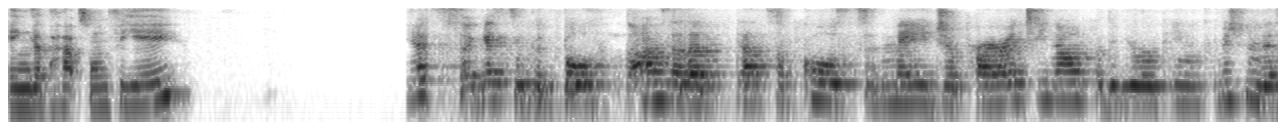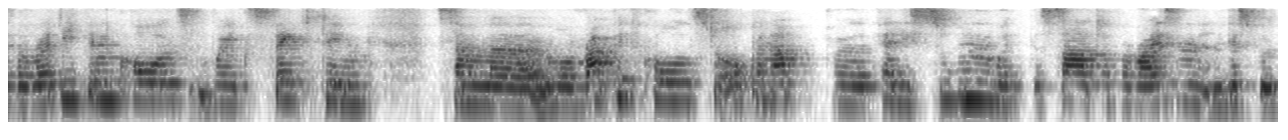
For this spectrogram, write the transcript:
Inga, perhaps one for you? Yes, I guess we could both answer that. That's of course a major priority now for the European Commission. There's already been calls. We're expecting some uh, more rapid calls to open up uh, fairly soon with the start of Horizon, and this will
